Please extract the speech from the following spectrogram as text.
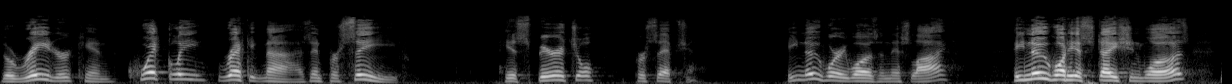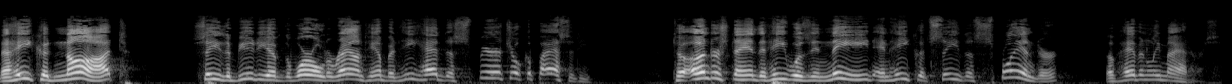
the reader can quickly recognize and perceive his spiritual perception. He knew where he was in this life. He knew what his station was. Now he could not see the beauty of the world around him, but he had the spiritual capacity to understand that he was in need and he could see the splendor of heavenly matters.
